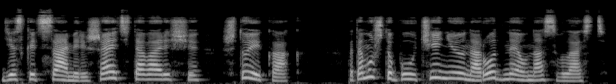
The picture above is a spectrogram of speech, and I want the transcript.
Дескать, сами решайте, товарищи, что и как. потому что по учению народная у нас власть.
